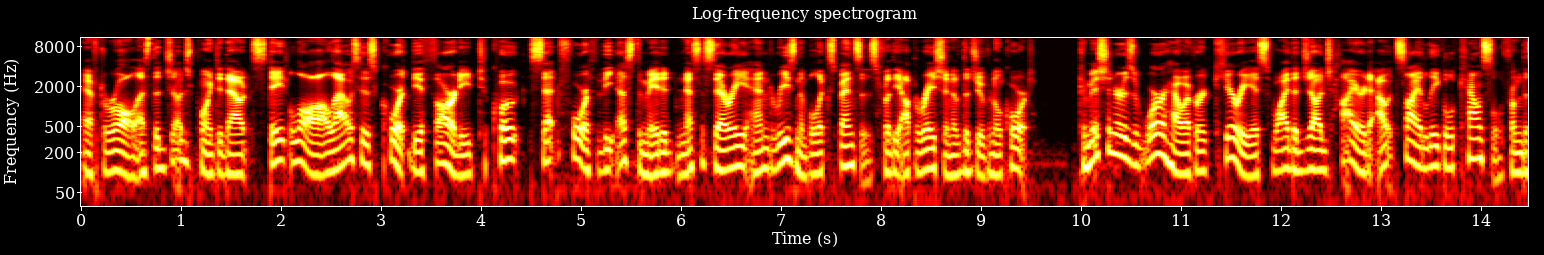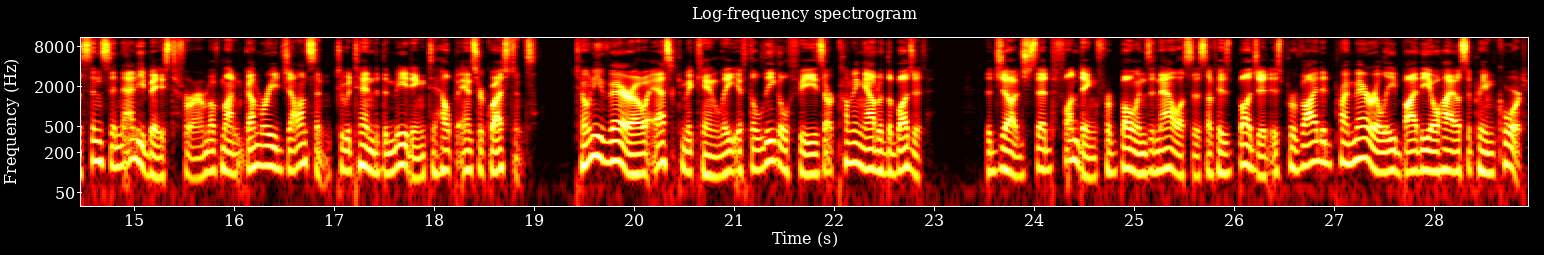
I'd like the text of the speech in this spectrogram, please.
After all, as the judge pointed out, state law allows his court the authority to, quote, set forth the estimated necessary and reasonable expenses for the operation of the juvenile court. Commissioners were, however, curious why the judge hired outside legal counsel from the Cincinnati based firm of Montgomery Jonson to attend the meeting to help answer questions. Tony Vero asked McKinley if the legal fees are coming out of the budget. The judge said funding for Bowen's analysis of his budget is provided primarily by the Ohio Supreme Court.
